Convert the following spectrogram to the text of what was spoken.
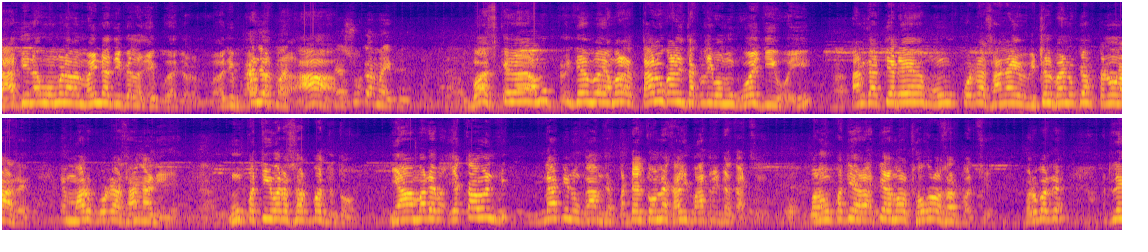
રાજીનામું હમણાં મહિનાથી પહેલા જ આપ્યું હજુ હજી ભાજપમાં? હા. એ શું કામ આપ્યું? બસ કે અમુક જેમ અમારા તાલુકાની તકલીફ અમુક હોય જે હોય. કારણ કે અત્યારે હું કોટા સાંગાણી વિઠ્ઠલભાઈનું કેમ કરુણા છે? એ મારું કોટા સાંગાણી છે. હું. પચીસ વર્ષ સરપંચ હતો. ત્યાં અમારે એકાવન જ્ઞાતિનું ગામ છે. પટેલ તો અમે ખાલી પાંત્રીસ ટકા છે. પણ હું પછી અત્યારે મારો છોકરો સરપંચ છે. બરોબર છે? એટલે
